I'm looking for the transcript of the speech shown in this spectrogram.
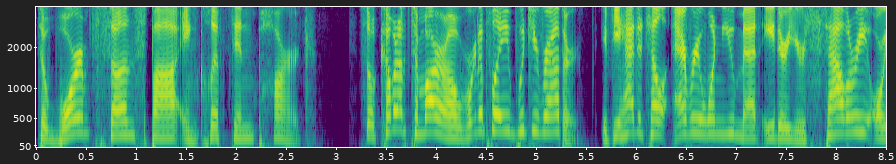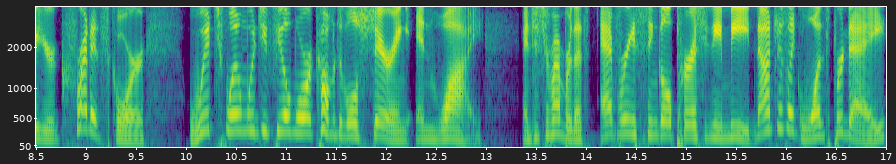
to Warmth Sun Spa in Clifton Park. So, coming up tomorrow, we're going to play Would You Rather. If you had to tell everyone you met either your salary or your credit score, which one would you feel more comfortable sharing and why? And just remember, that's every single person you meet, not just like once per day.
